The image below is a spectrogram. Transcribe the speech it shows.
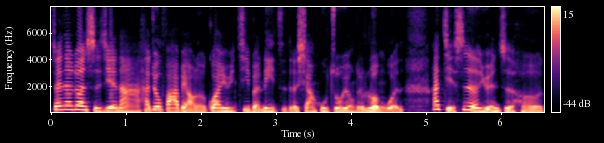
在那段时间呢，他就发表了关于基本粒子的相互作用的论文。他解释了原子核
